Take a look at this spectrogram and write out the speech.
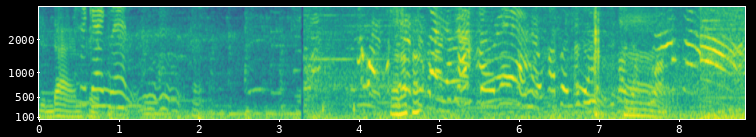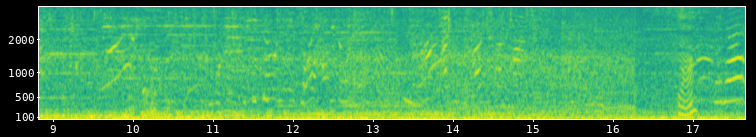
กินได้มันให้เผ็แกล้ดงเล่นอืมอืมเอาละครับชักเดินได้ของเขาเขาเพื่อนใช่จ๋าๆที่นั่น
